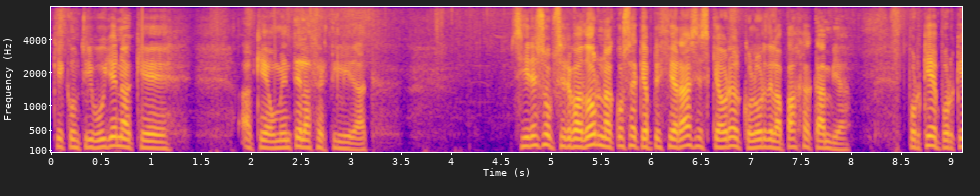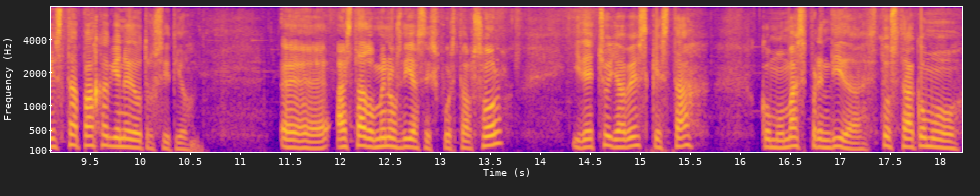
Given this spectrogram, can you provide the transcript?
que contribuyen a que, a que aumente la fertilidad. Si eres observador, una cosa que apreciarás es que ahora el color de la paja cambia. ¿Por qué? Porque esta paja viene de otro sitio. Eh, ha estado menos días expuesta al sol y de hecho ya ves que está como más prendida. Esto está como,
